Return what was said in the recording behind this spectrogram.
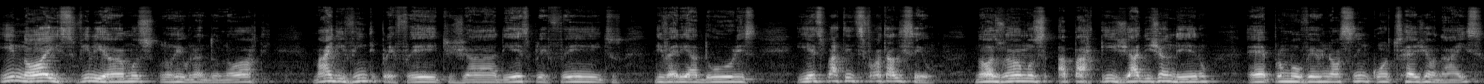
E nós filiamos no Rio Grande do Norte mais de 20 prefeitos já, de ex-prefeitos, de vereadores. E esse partido se fortaleceu. Nós vamos, a partir já de janeiro, é, promover os nossos encontros regionais.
